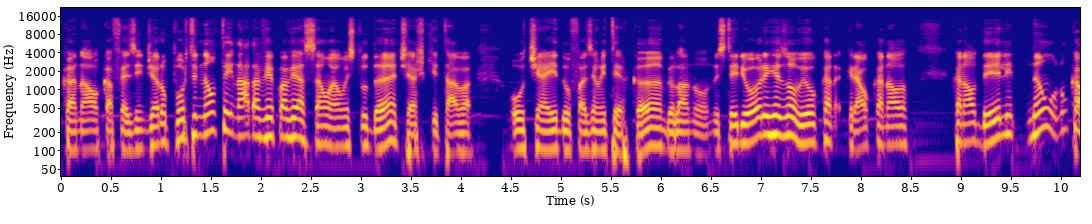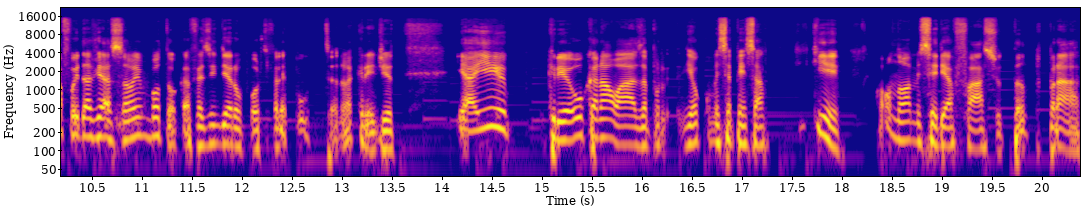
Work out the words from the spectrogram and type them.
canal Cafezinho de Aeroporto e não tem nada a ver com aviação. É um estudante, acho que estava ou tinha ido fazer um intercâmbio lá no, no exterior e resolveu criar o canal, canal dele. Não, nunca foi da aviação e botou Cafezinho de Aeroporto. Falei, puta, não acredito. E aí criou o canal Asa por, e eu comecei a pensar que, que qual nome seria fácil tanto para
